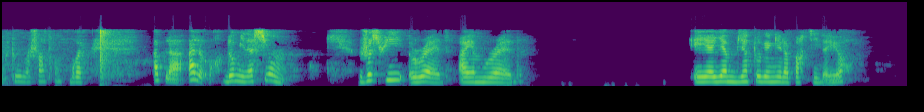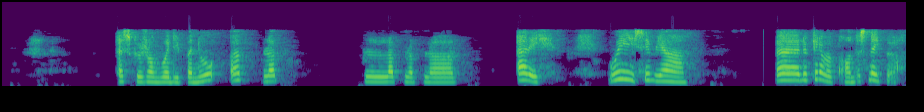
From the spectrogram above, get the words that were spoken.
ou tout, machin, bref. Hop là, alors, domination. Je suis red, I am red. Et I am bientôt gagner la partie d'ailleurs. Est-ce que j'envoie des panneaux? Hop, hop, plop, plop, plop. Allez. Oui, c'est bien. Euh, lequel on va prendre? Sniper.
